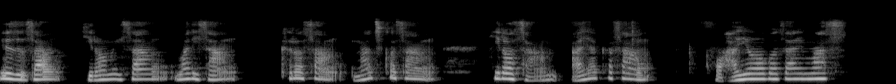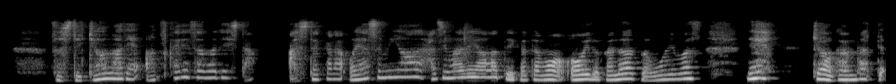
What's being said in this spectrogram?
ゆずさん、ひろみさん、まりさん、くろさん、まちこさん、ひろさん、あやかさん、おはようございます。そして今日までお疲れ様でした。明日からお休みよ、始まるよという方も多いのかなと思います。ね、今日頑張って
